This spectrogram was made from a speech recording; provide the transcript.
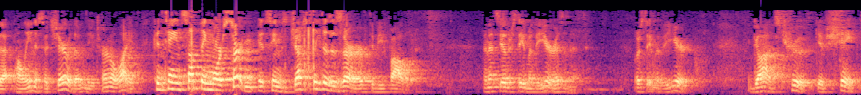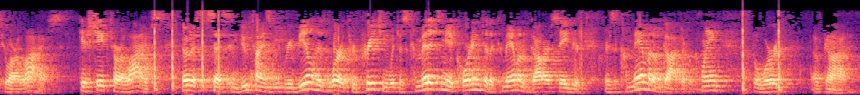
that Paulinus had shared with them, the eternal life, contains something more certain, it seems justly to deserve to be followed. And that's the understatement of the year, isn't it? Understatement of the year. God's truth gives shape to our lives. Gives shape to our lives. Notice it says, In due time reveal His word through preaching, which is committed to me according to the commandment of God our Savior. There's a commandment of God to proclaim the word of God.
